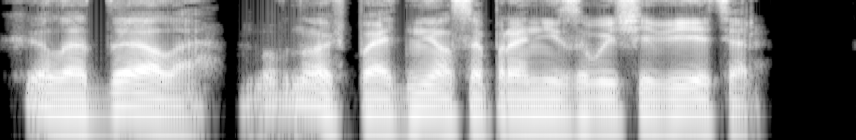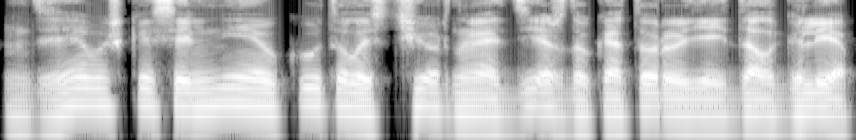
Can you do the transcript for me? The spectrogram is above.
Холодало, вновь поднялся пронизывающий ветер. Девушка сильнее укуталась в черную одежду, которую ей дал Глеб,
